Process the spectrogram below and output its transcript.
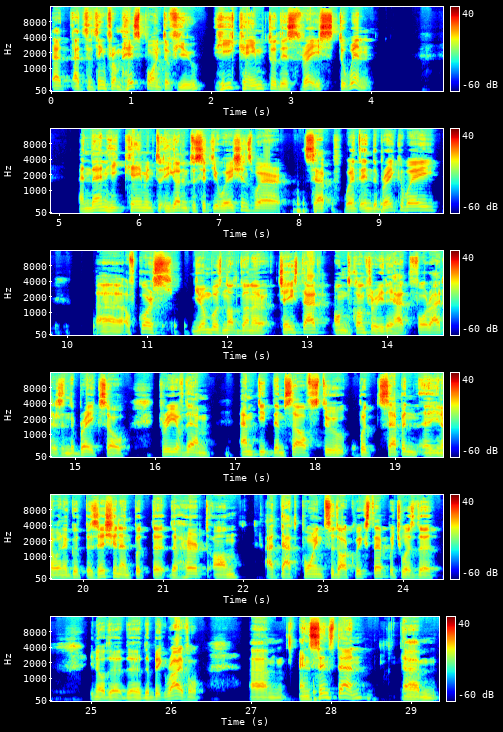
at, at the thing from his point of view, he came to this race to win. And then he came into he got into situations where Sepp went in the breakaway. Uh, of course, Jumbo's not gonna chase that. On the contrary, they had four riders in the break, so three of them emptied themselves to put Sepp in, uh, you know, in a good position and put the, the hurt on at that point Soudal Quickstep, which was the, you know, the the, the big rival. Um, and since then, um,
